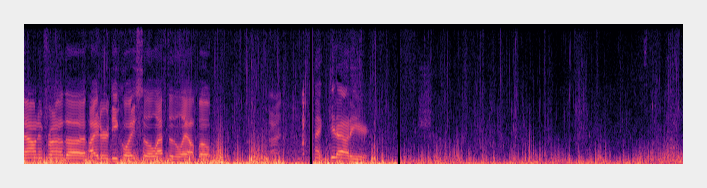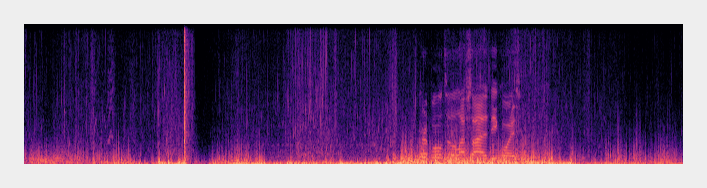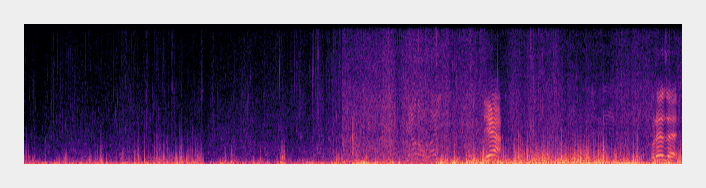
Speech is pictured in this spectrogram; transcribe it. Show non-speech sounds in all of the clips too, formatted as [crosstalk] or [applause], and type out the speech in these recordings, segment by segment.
Down in front of the eider decoys to the left of the layout boat. Alright. Hey, get out of here. Cripple to the left side of the decoys. Yeah. What is it?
